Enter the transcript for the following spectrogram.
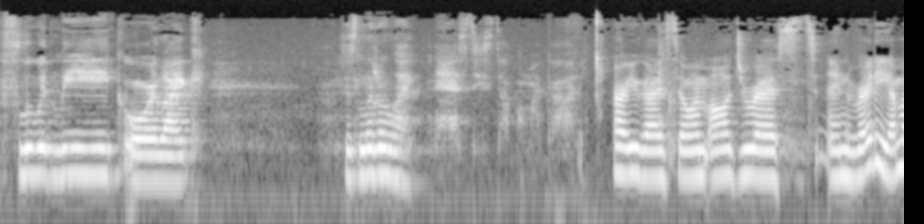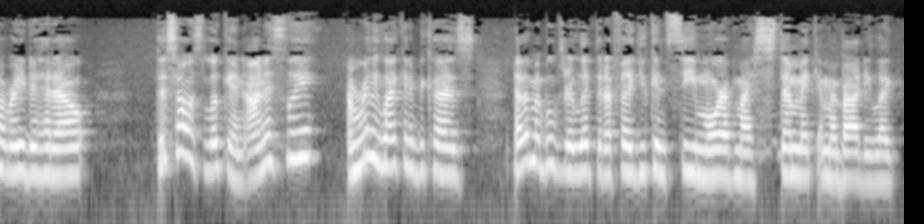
fluid leak or like, just little like nasty stuff. Oh my God. All right, you guys. So I'm all dressed and ready. I'm ready to head out. This how it's looking. Honestly, I'm really liking it because now that my boobs are lifted, I feel like you can see more of my stomach and my body. Like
